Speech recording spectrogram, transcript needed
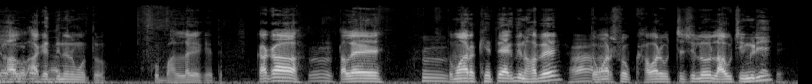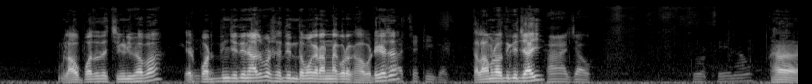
ঝাল আগের দিনের মতো। খুব ভালো লাগে খেতে। কাকা তাহলে তোমার খেতে একদিন হবে। হ্যাঁ। তোমার সব খাবার হচ্ছে ছিল লাউ চিংড়ি লাউ পাতাতে চিংড়ি ভাবা এরপর দিন যেদিন আসব সেদিন তোমাকে রান্না করে খাব ঠিক আছে? আচ্ছা ঠিক আছে। তাহলে আমরা ওদিকে যাই। হ্যাঁ যাও। হ্যাঁ।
